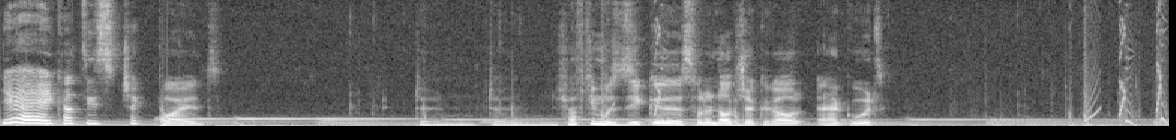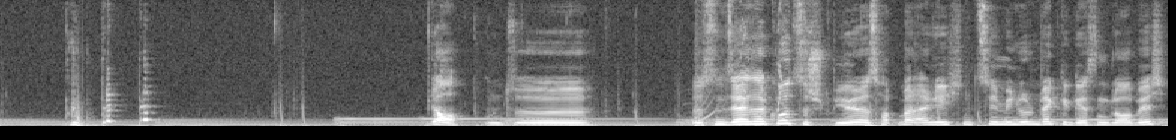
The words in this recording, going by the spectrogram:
Yay, Katze ist Checkpoint. Dun, dun. Ich hoffe, die Musik ist von der Lautstärke her gut. Ja, und äh, das ist ein sehr, sehr kurzes Spiel. Das hat man eigentlich in 10 Minuten weggegessen, glaube ich.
